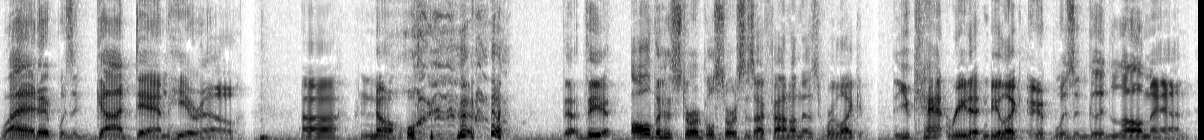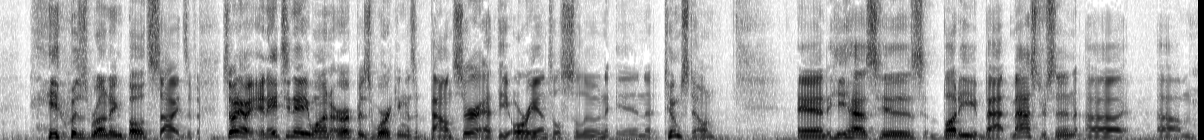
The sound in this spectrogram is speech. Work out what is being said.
Wyatt Earp was a goddamn hero. Uh no. the, the all the historical sources I found on this were like you can't read it and be like Earp was a good lawman. He was running both sides of it. So anyway, in 1881, Earp is working as a bouncer at the Oriental Saloon in Tombstone, and he has his buddy Bat Masterson. Uh, um,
